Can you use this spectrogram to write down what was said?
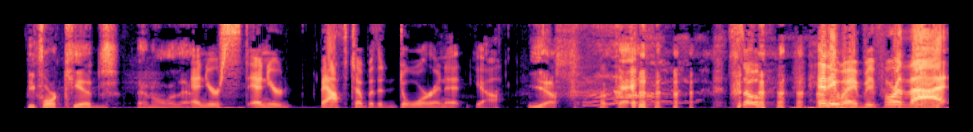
before kids and all of that. And your st- and your bathtub with a door in it. Yeah. yes. Okay. so anyway, before that,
